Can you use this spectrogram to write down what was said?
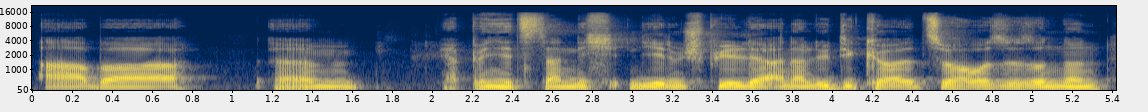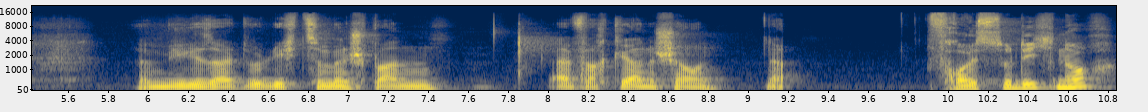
Aber ähm, ja, bin jetzt dann nicht in jedem Spiel der Analytiker zu Hause, sondern ähm, wie gesagt wirklich zum Entspannen einfach gerne schauen. Ja. Freust du dich noch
